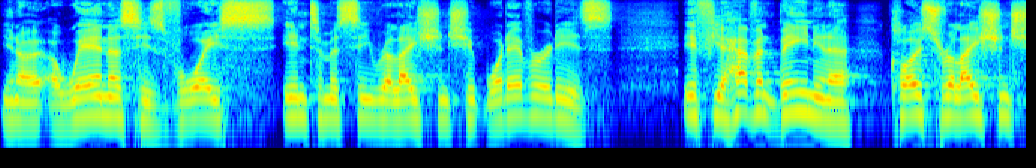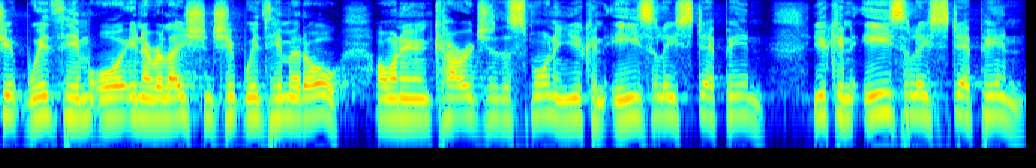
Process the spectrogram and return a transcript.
you know, awareness, his voice, intimacy, relationship, whatever it is. If you haven't been in a close relationship with him or in a relationship with him at all, I want to encourage you this morning. You can easily step in. You can easily step in.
